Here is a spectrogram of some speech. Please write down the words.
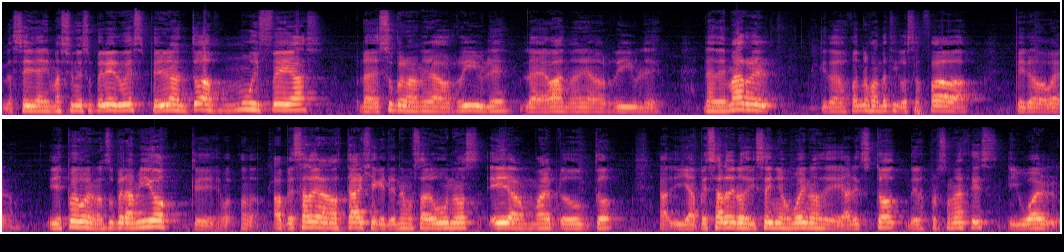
la serie de animación de superhéroes, pero eran todas muy feas. La de Superman era horrible, la de Batman era horrible. La de Marvel, que los Cuatro Fantásticos zafaba, pero bueno. Y después, bueno, los Super Amigos, que a pesar de la nostalgia que tenemos algunos, era un mal producto. Y a pesar de los diseños buenos de Alex Todd, de los personajes, igual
